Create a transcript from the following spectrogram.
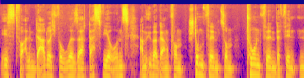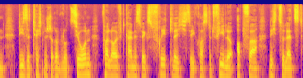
ist vor allem dadurch verursacht, dass wir uns am Übergang vom Stummfilm zum Tonfilm befinden. Diese technische Revolution verläuft keineswegs friedlich. Sie kostet viele Opfer. Nicht zuletzt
